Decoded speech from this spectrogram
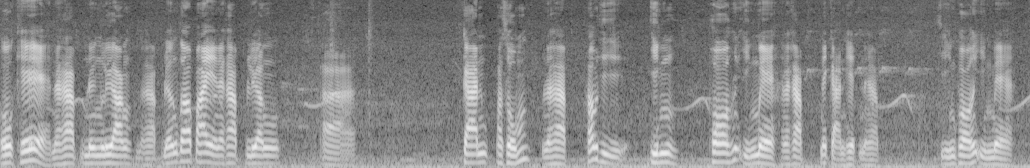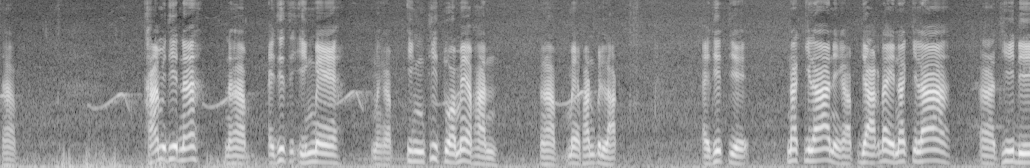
โอเคนะครับหนึ่งเรืองนะครับ เรื่องต่อไปนะครับ เรื่องอาการผสมนะครับเขาที่อิงพอหรืออิงแม่นะครับ ในการเห็ดนะครับสิอิงพอหรืออิงแม่นะครับถามอีกทีนะนะครับไอ้ที่สิอิงแม่นะครับ อิงที่ตัวแม่พันธุ์นะครับ แม่พันธุ์เป็นหลัก ไอ้ที่ นักกีฬาเนี่ยครับอยากได้นักกีฬาที่ดี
